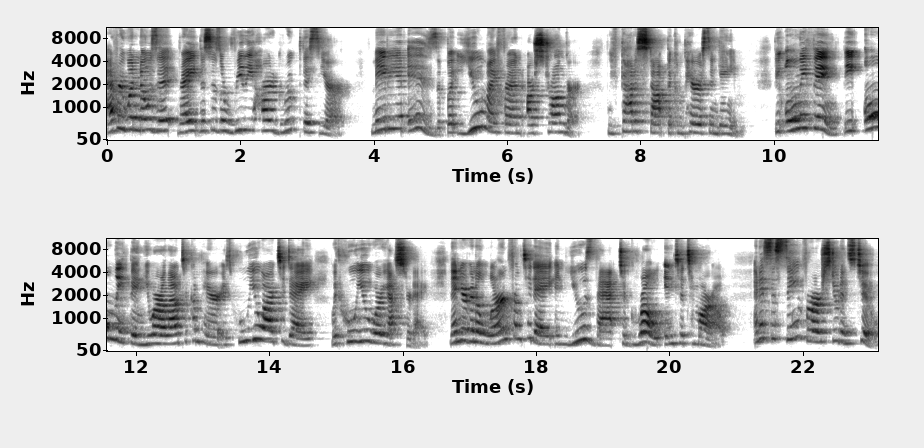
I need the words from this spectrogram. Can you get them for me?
Everyone knows it, right? This is a really hard group this year. Maybe it is, but you, my friend, are stronger. We've got to stop the comparison game. The only thing, the only thing you are allowed to compare is who you are today with who you were yesterday. Then you're going to learn from today and use that to grow into tomorrow. And it's the same for our students too.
